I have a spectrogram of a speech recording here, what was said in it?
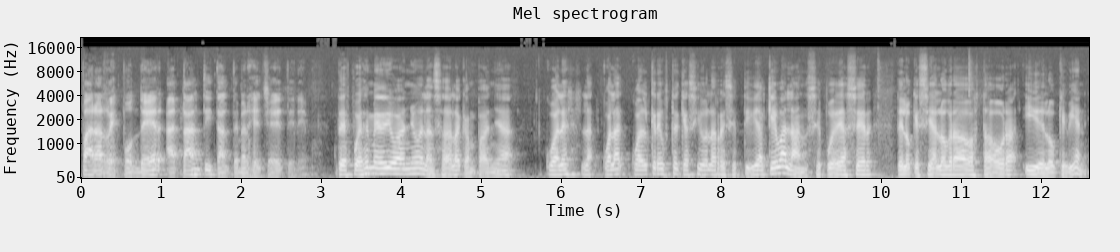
para responder a tanta y tanta emergencia que tenemos. Después de medio año de lanzada la campaña, ¿cuál, es la, cuál, ¿cuál cree usted que ha sido la receptividad? ¿Qué balance puede hacer de lo que se ha logrado hasta ahora y de lo que viene?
